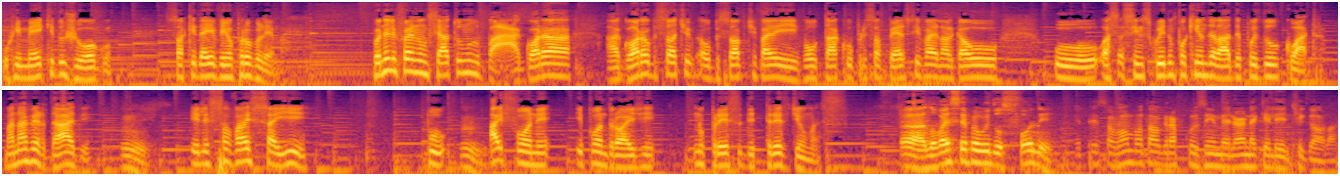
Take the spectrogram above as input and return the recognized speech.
o remake do jogo. Só que daí vem o problema. Quando ele foi anunciado, todo mundo, pá, agora, agora a Ubisoft, a Ubisoft vai voltar com o Prince of Persia e vai largar o, o Assassin's Creed um pouquinho de lado depois do 4. Mas na verdade, Hum. ele só vai sair pro Hum. iPhone e pro Android no preço de 3 Dilmas. Ah, não vai ser pra Windows Phone? Eles só vão botar o gráficozinho melhor naquele antigão lá.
